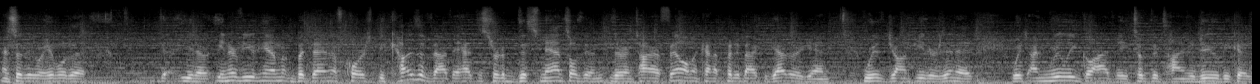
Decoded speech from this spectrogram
and so they were able to you know, interview him, but then of course because of that they had to sort of dismantle their, their, entire film and kind of put it back together again with Jon Peters in it, which I'm really glad they took the time to do because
